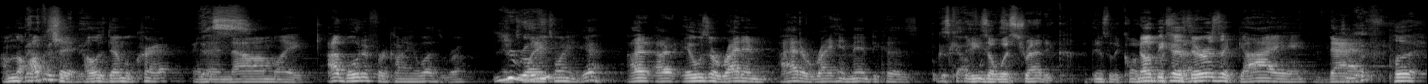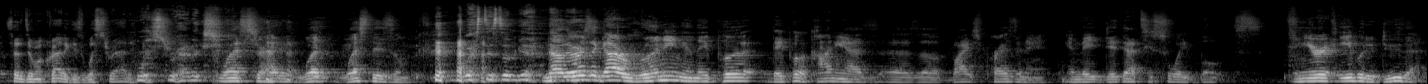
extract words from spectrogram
I'm the opposite. me. I was Democrat, and Yes. then now I'm like, I voted for Kanye West, bro. In You really? 2020, yeah. I, I, it was a write in. I had to write him in because because He's California. a Westratic. I think that's what they call him. no, because Westratic. there was a guy that What? put Instead of Democratic, he's Westratic. Westratic, West Stratic. West Stratic. Westism. Westism, yeah. No, there was a guy running, and they put they put Kanye as as a vice president, and they did that to sway votes. And you're able to do that,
